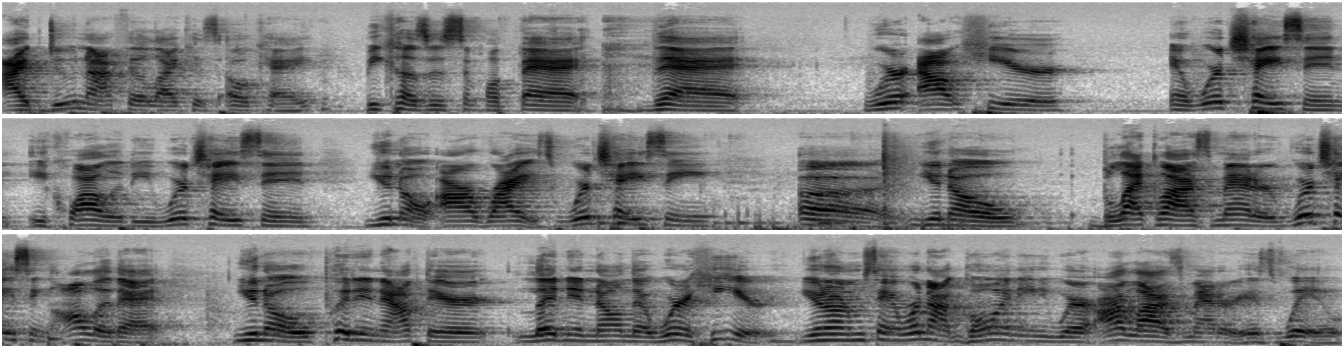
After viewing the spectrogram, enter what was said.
I do not feel like it's okay because of the simple fact that we're out here and we're chasing equality. We're chasing, you know, our rights. We're chasing, uh, you know, Black Lives Matter. We're chasing all of that. You know, putting out there, letting it known that we're here. You know what I'm saying? We're not going anywhere. Our lives matter as well.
